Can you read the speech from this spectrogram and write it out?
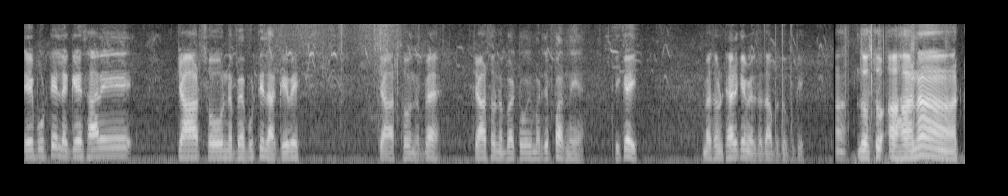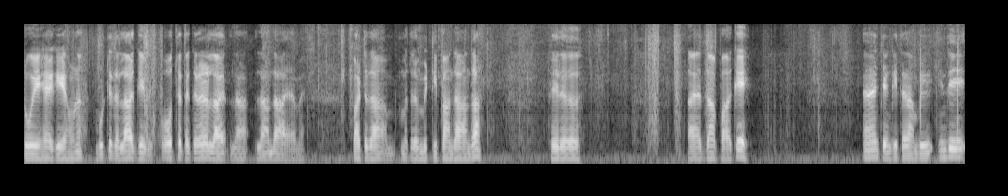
ਇਹ ਬੂਟੇ ਲੱਗੇ ਸਾਰੇ 490 ਬੂਟੇ ਲੱਗੇ ਵੇ। 490 490 ਟੋਏ ਮਰਜੇ ਭਰਨੇ ਆ, ਠੀਕ ਹੈ ਜੀ? ਮੈਂ ਤੁਹਾਨੂੰ ਠਹਿਰ ਕੇ ਮਿਲਦਾ ਦੱਬ ਦੁੱਬ ਕੇ। ਦੋਸਤੋ, ਆਹ ਨਾ ਟੋਏ ਹੈਗੇ ਆ ਹੁਣ, ਬੂਟੇ ਤਾਂ ਲੱਗ ਗਏ ਵੇ। ਉਹ ਉੱਥੇ ਤੱਕ ਲਾ- ਲਾ- ਲਾਉਂਦਾ ਆਇਆ ਮੈਂ। ਪੱਟਦਾ ਮਤਲਬ ਮਿੱਟੀ ਪਾਉਂਦਾ ਆਂਦਾ ਫਿਰ ਐਦਾਂ ਪਾ ਕੇ ਐਨ ਚੰਗੀ ਤਰ੍ਹਾਂ ਵੀ ਇਹਦੀ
